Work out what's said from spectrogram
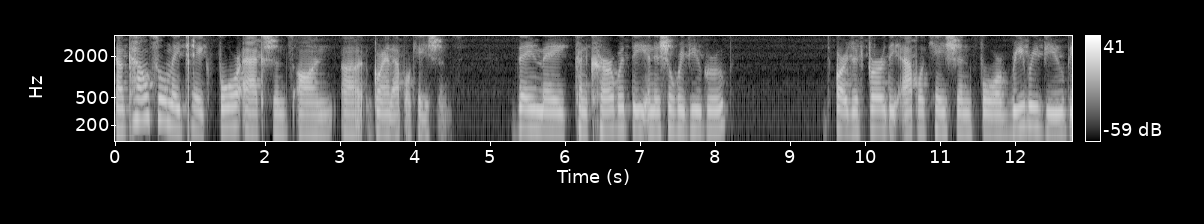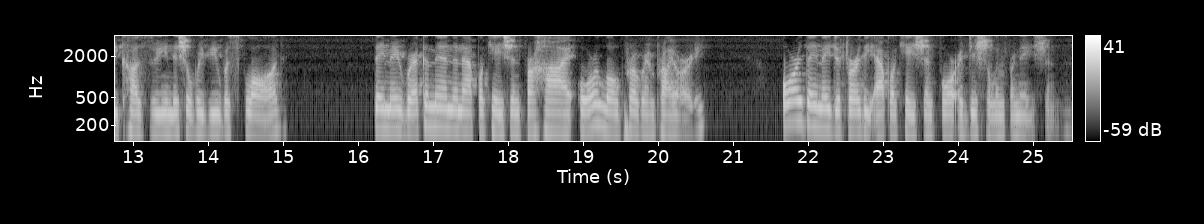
Now, council may take four actions on uh, grant applications. They may concur with the initial review group or defer the application for re-review because the initial review was flawed. They may recommend an application for high or low program priority, or they may defer the application for additional information.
